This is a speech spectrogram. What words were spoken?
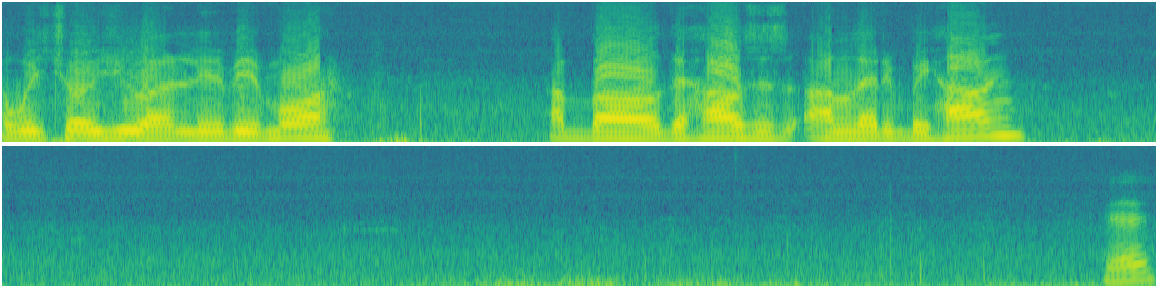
I will show you a little bit more about the houses i'm leaving behind okay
